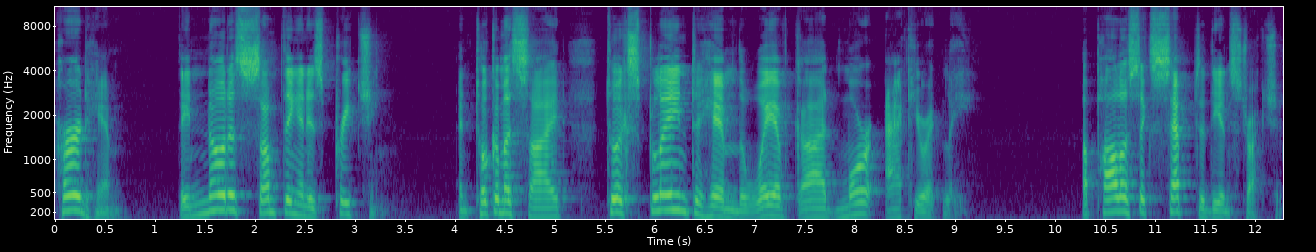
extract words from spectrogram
heard him, they noticed something in his preaching and took him aside to explain to him the way of God more accurately. Apollos accepted the instruction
